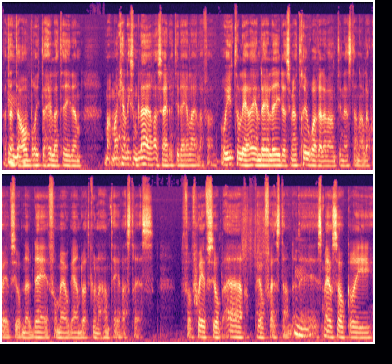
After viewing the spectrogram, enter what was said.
Att inte Mm. avbryta hela tiden. Man, man kan liksom lära sig det till delar i alla fall. Och ytterligare en del i det som jag tror är relevant i nästan alla chefsjobb nu det är förmåga ändå att kunna hantera stress. För chefsjobb är påfrestande. Mm. Det är små saker i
